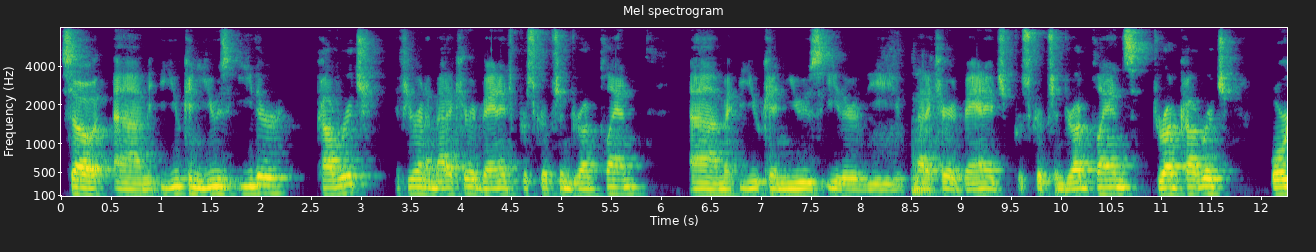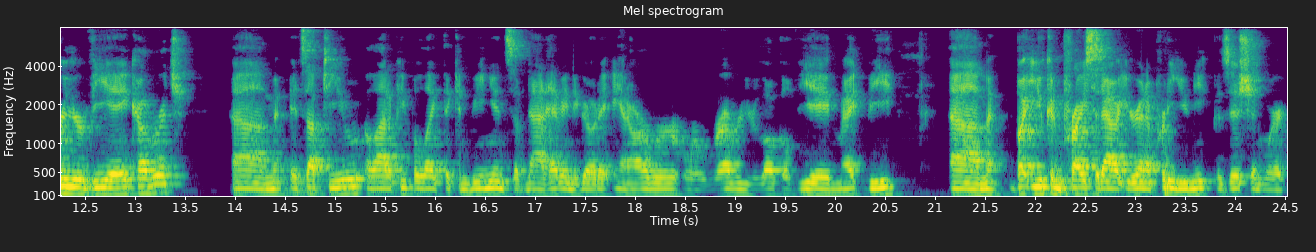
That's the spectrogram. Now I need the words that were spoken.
So um, you can use either coverage. If you're in a Medicare Advantage prescription drug plan, um, you can use either the Medicare Advantage prescription drug plans, drug coverage, or your VA coverage. Um, it's up to you. A lot of people like the convenience of not having to go to Ann Arbor or wherever your local VA might be. Um, but you can price it out. You're in a pretty unique position where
